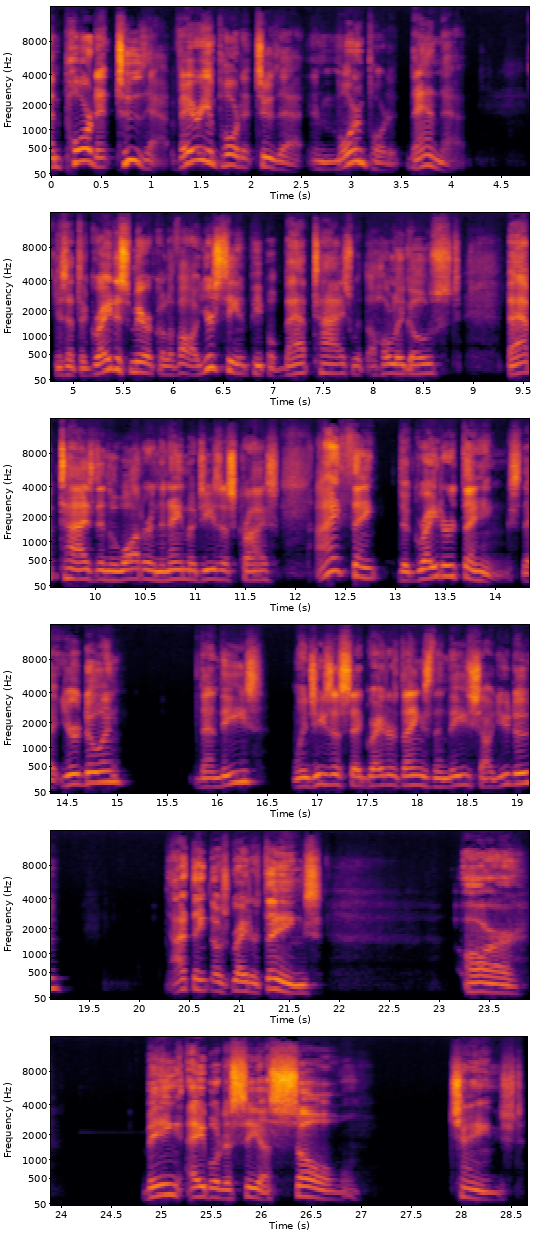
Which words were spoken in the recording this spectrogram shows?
important to that, very important to that, and more important than that is that the greatest miracle of all, you're seeing people baptized with the Holy Ghost, baptized in the water in the name of Jesus Christ. I think the greater things that you're doing than these, when Jesus said, Greater things than these shall you do, I think those greater things are being able to see a soul changed,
